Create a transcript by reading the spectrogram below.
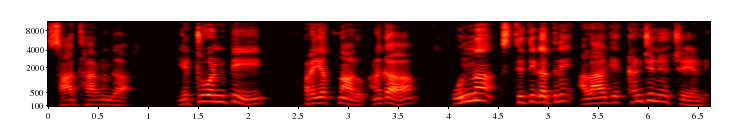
సాధారణంగా ఎటువంటి ప్రయత్నాలు అనగా ఉన్న స్థితిగతిని అలాగే కంటిన్యూ చేయండి.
